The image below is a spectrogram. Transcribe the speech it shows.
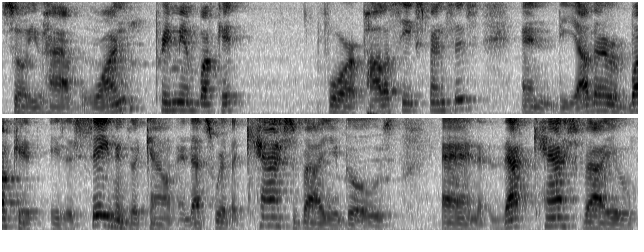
so you have one premium bucket for policy expenses and the other bucket is a savings account and that's where the cash value goes. And that cash value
